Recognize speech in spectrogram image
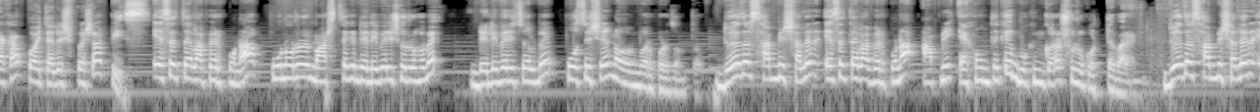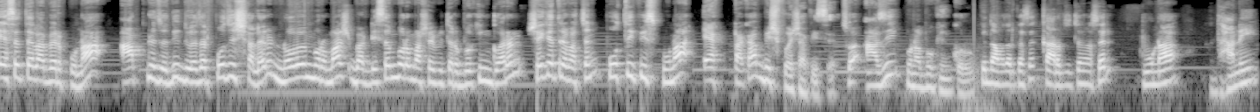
টাকা পঁয়তাল্লিশ পয়সা পিস এসে তেলাপের পোনা পনেরোই মার্চ থেকে ডেলিভারি শুরু হবে ডেলিভারি চলবে পঁচিশে নভেম্বর পর্যন্ত। দুই হাজার ছাব্বিশ সালের এসে তেলাপের পোনা আপনি এখন থেকে বুকিং করা শুরু করতে পারেন। দুই হাজার ছাব্বিশ সালের এসে তেলাপের পোনা আপনি যদি দুই হাজার পঁচিশ সালের নভেম্বর মাস বা ডিসেম্বর মাসের ভিতরে বুকিং করেন, সেক্ষেত্রে পাচ্ছেন প্রতি পিস পোনা এক টাকা বিশ পয়সা পিসে। সো আজই পোনা বুকিং করুন। কিন্তু আমাদের কাছে কার্যত মাসের পোনা ধানি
